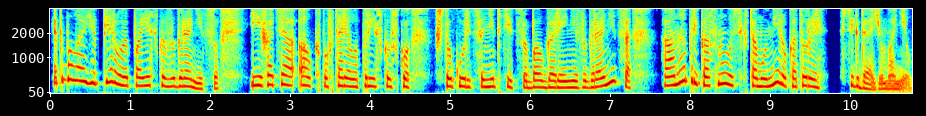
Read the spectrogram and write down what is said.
Это была ее первая поездка за границу, и хотя Алка повторяла присказку, что курица не птица, Болгария не за граница, она прикоснулась к тому миру, который всегда ее манил.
